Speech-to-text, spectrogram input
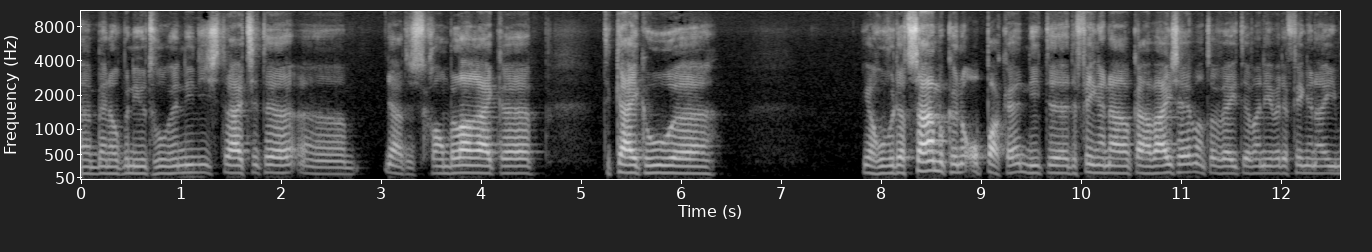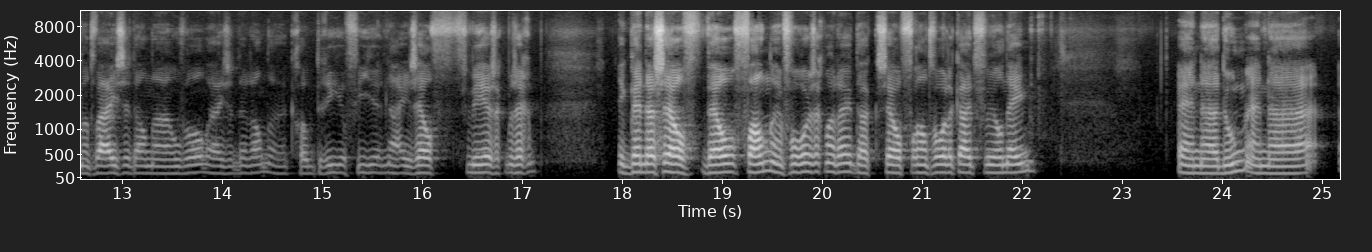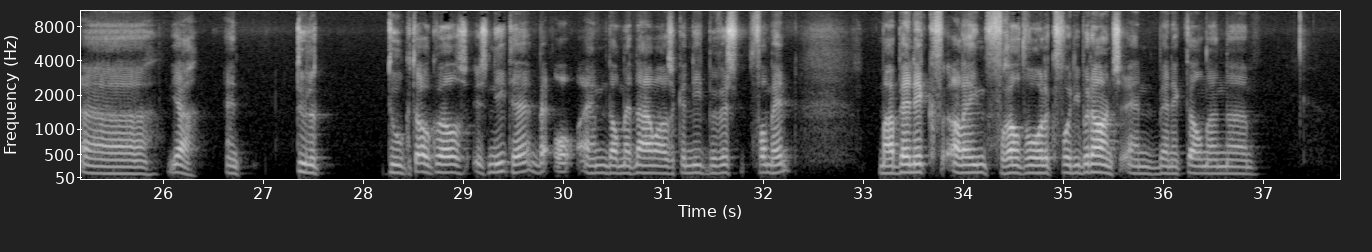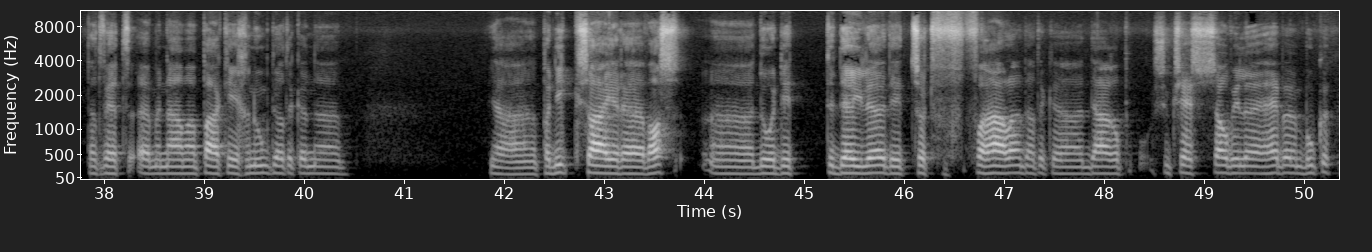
Ik ben ook benieuwd hoe hun in die strijd zitten. ja, het is gewoon belangrijk te kijken hoe ja, hoe we dat samen kunnen oppakken. Niet de vinger naar elkaar wijzen, want we weten wanneer we de vinger naar iemand wijzen, dan hoeveel wijzen er dan? Ik geloof drie of vier naar jezelf weer, zeg ik maar zeggen. Ik ben daar zelf wel van en voor, zeg maar, hè, dat ik zelf verantwoordelijkheid voor wil nemen. En uh, doen. En ja, en natuurlijk doe ik het ook wel eens niet. Hè, en dan met name als ik er niet bewust van ben. Maar ben ik alleen verantwoordelijk voor die branche en ben ik dan een dat werd met name een paar keer genoemd dat ik een, uh, ja, een paniekzaaier was. door dit te delen, dit soort verhalen. Dat ik daarop succes zou willen hebben, boeken.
